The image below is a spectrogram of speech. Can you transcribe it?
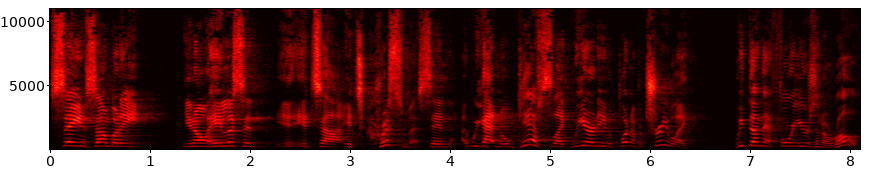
saying somebody, you know, hey, listen, it's, uh, it's Christmas and we got no gifts. Like, we aren't even putting up a tree. Like, we've done that four years in a row.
